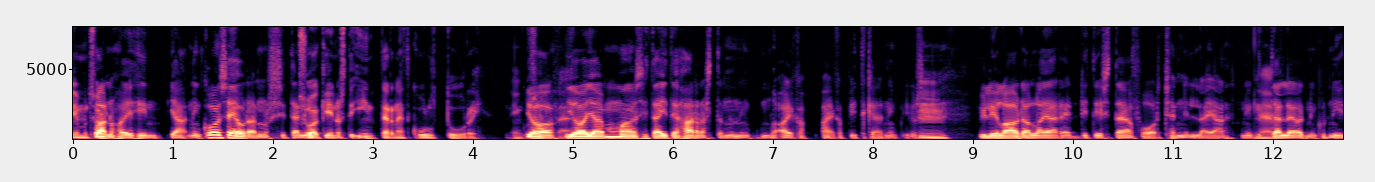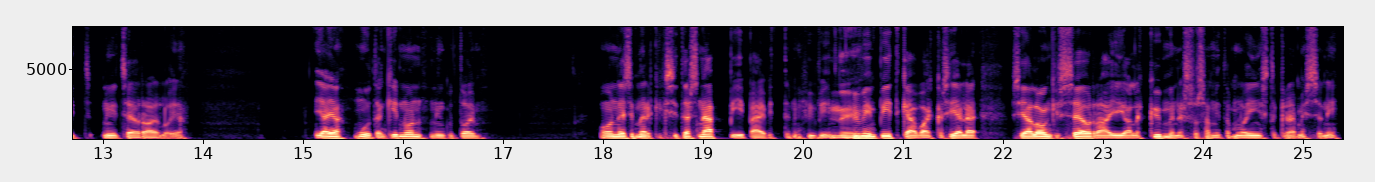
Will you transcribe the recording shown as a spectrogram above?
Niin, mutta sua, vanhoihin. Ja niin kuin on seurannut sitä. sua Niin, kiinnosti internetkulttuuri. Niin kuin joo, joo, ja mä oon sitä itse harrastanut niin kuin aika, aika pitkään niin kuin just mm. Ylilaudalla ja Redditistä ja 4chanilla ja niin kuin tälle on niin kuin niitä, niitä seurailuja. Ja, ja muutenkin on niin kuin toi, on esimerkiksi sitä Snappia päivittänyt hyvin, Niin. hyvin pitkään, vaikka siellä, siellä onkin seuraajia alle kymmenesosa, mitä mulla on Instagramissa, niin,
